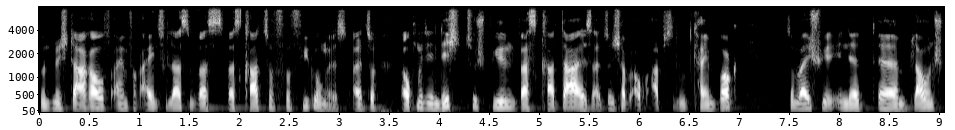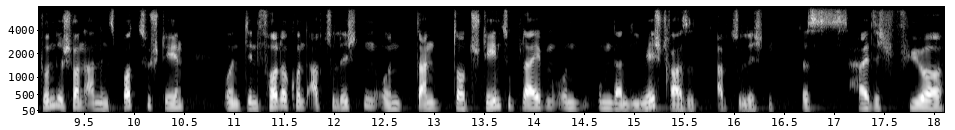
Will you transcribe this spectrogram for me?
und mich darauf einfach einzulassen, was, was gerade zur Verfügung ist. Also auch mit dem Licht zu spielen, was gerade da ist. Also ich habe auch absolut keinen Bock, zum Beispiel in der äh, blauen Stunde schon an den Spot zu stehen und den Vordergrund abzulichten und dann dort stehen zu bleiben und um dann die Milchstraße abzulichten. Das halte ich für,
